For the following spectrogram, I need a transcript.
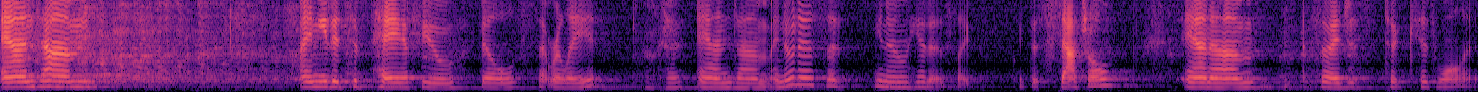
And um, I needed to pay a few bills that were late, Okay. and um, I noticed that you know he had this like like this satchel, and um, so I just took his wallet.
